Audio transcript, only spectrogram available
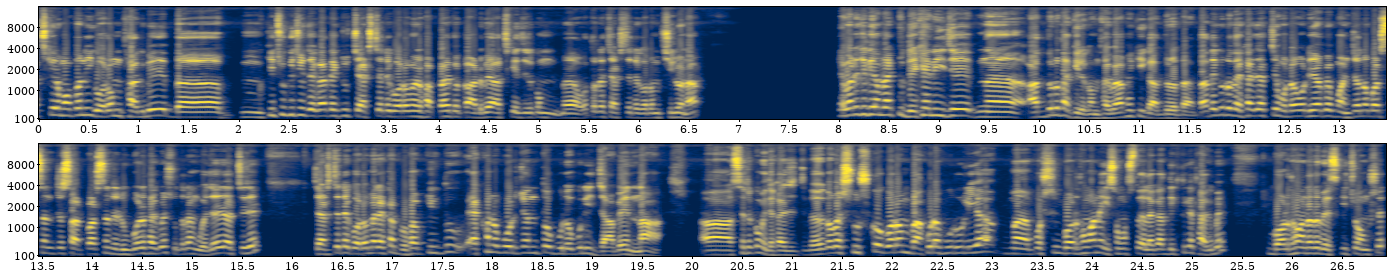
আজকের মতনই গরম থাকবে কিছু কিছু জায়গাতে একটু চ্যাটচ্যাটে গরমের ভাবটা হয়তো কাটবে, আজকে যেরকম অতটা চ্যাটচ্যাটে গরম ছিল না। এবারে যদি আমরা একটু দেখে নিই যে আর্দ্রতা কীরকম থাকবে, আপেক্ষিক আর্দ্রতা, তাতে করে দেখা যাচ্ছে মোটামুটি হবে পঞ্চান্ন পার্সেন্ট ষাট পার্সেন্টের উপরে থাকবে। সুতরাং বোঝা যাচ্ছে যে চ্যাটচ্যাটে গরমের একটা প্রভাব কিন্তু এখনও পর্যন্ত পুরোপুরি যাবে না। সেরকমই দেখা যাচ্ছে। তবে শুষ্ক গরম বাঁকুড়া, পুরুলিয়া পশ্চিম বর্ধমানে এই সমস্ত এলাকার দিক থেকে থাকবে। বর্ধমানেরও বেশ কিছু অংশে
